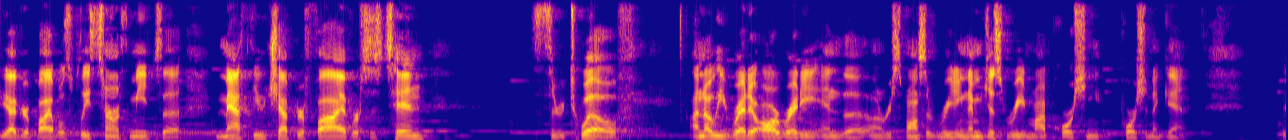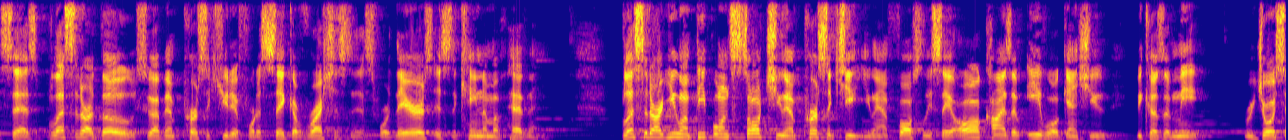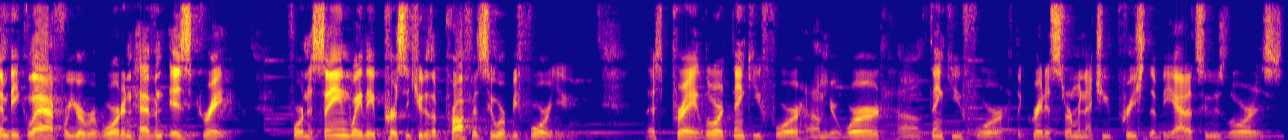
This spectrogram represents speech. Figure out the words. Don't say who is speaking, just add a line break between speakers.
you have your Bibles, please turn with me to Matthew chapter 5, verses 10 through 12. I know we read it already in the uh, responsive reading. Let me just read my portion, portion again. It says, Blessed are those who have been persecuted for the sake of righteousness, for theirs is the kingdom of heaven. Blessed are you when people insult you and persecute you and falsely say all kinds of evil against you because of me. Rejoice and be glad, for your reward in heaven is great. For in the same way they persecuted the prophets who were before you. Let's pray. Lord, thank you for um, your word. Uh, thank you for the greatest sermon that you preached, the Beatitudes, Lord. It's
